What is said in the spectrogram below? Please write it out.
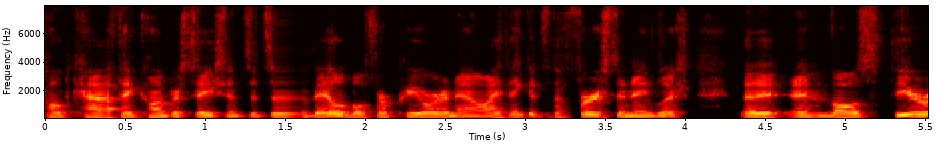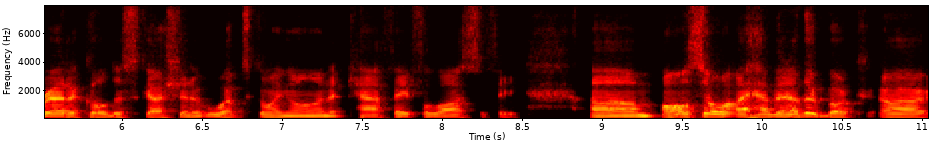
called Cafe Conversations. It's available for pre-order now. I think it's the first in English that it involves theoretical discussion of what's going on at cafe philosophy. Um, also, I have another book uh,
